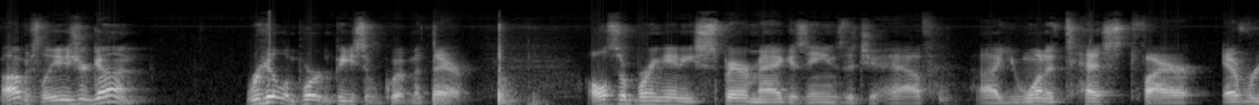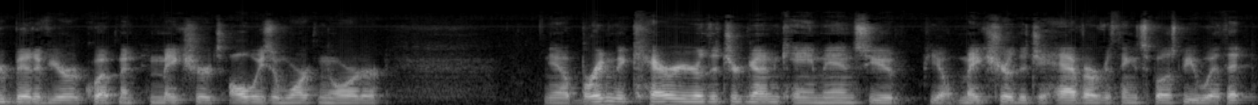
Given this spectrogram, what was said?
obviously, is your gun. Real important piece of equipment there. Also bring any spare magazines that you have. Uh, you want to test fire every bit of your equipment and make sure it's always in working order. You know, bring the carrier that your gun came in so you, you know, make sure that you have everything that's supposed to be with it.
